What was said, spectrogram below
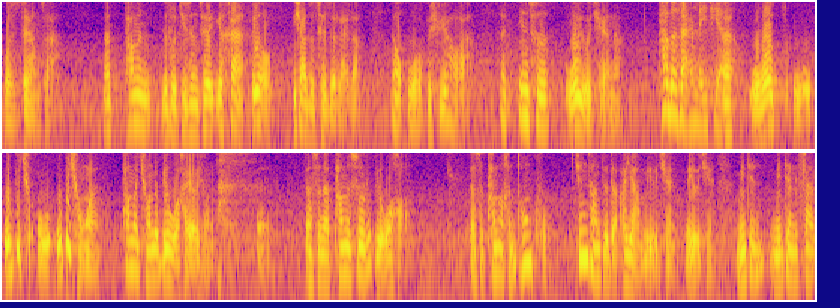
我是这样子啊。那他们要坐计程车一喊，哎呦，一下子车子来了。那我不需要啊。那因此我有钱呢、啊，他们反而没钱。哎，我我我不穷，我我不穷啊，他们穷的比我还要穷，呃，但是呢，他们收入比我好，但是他们很痛苦，经常觉得哎呀没有钱没有钱，明天明天的饭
